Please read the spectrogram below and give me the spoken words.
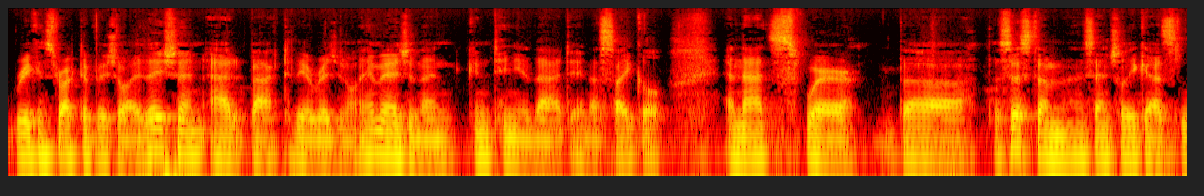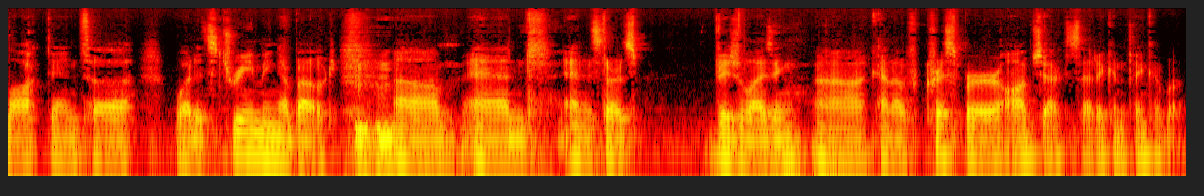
reconstruct a visualization, add it back to the original image, and then continue that in a cycle. And that's where the the system essentially gets locked into what it's dreaming about, mm-hmm. um, and and it starts visualizing uh, kind of crisper objects that it can think about.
